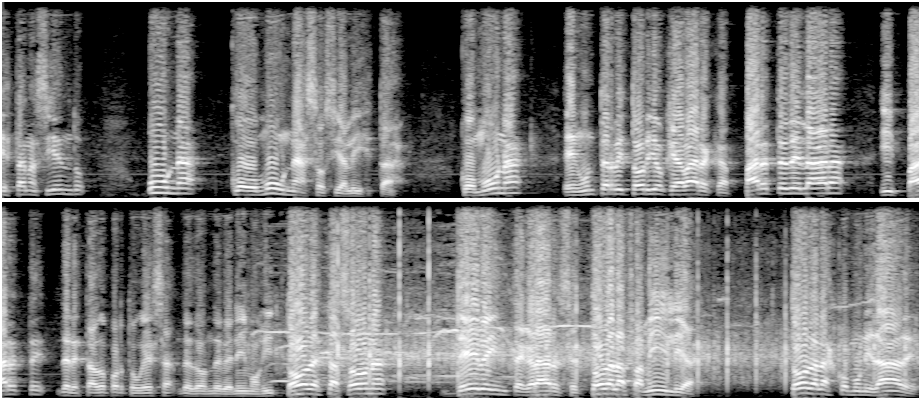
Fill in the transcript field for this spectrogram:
están haciendo una comuna socialista. Comuna en un territorio que abarca parte de Lara y parte del Estado portuguesa de donde venimos. Y toda esta zona debe integrarse, toda la familia, todas las comunidades,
